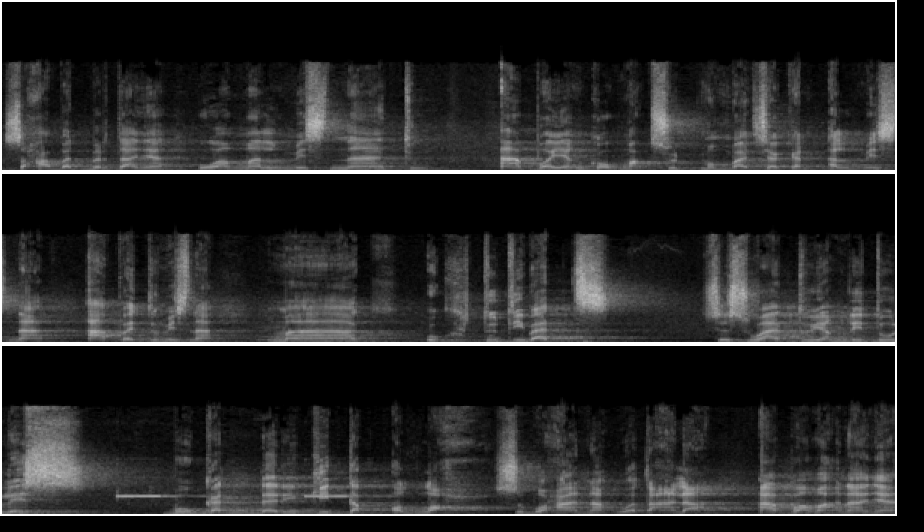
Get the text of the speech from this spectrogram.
Sahabat bertanya wamal misnatu? Apa yang kau maksud membacakan al-misna? Apa itu misna? Mak uktutibat. Sesuatu yang ditulis bukan dari kitab Allah subhanahu wa ta'ala. Apa maknanya?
